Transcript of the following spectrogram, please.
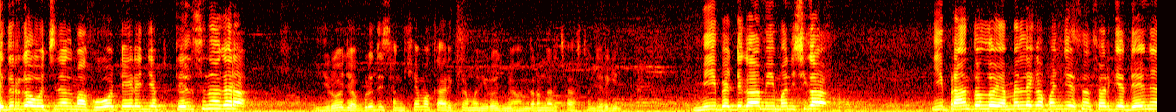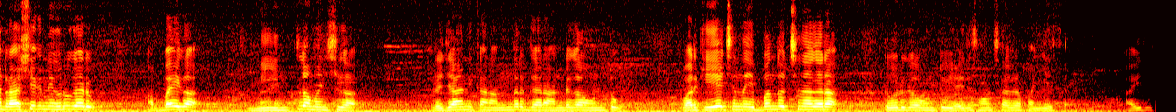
ఎదురుగా వచ్చినా మాకు ఓటు వేయరని చెప్పి తెలిసినా గరా ఈరోజు అభివృద్ధి సంక్షేమ కార్యక్రమాలు ఈరోజు మేము అందరం గారు చేస్తాం జరిగింది. మీ బిడ్డగా మీ మనిషిగా ఈ ప్రాంతంలో ఎమ్మెల్యేగా పనిచేసిన స్వర్గీయ దేవినేని రాజశేఖర్ నెహ్రూ గారు అబ్బాయిగా మీ ఇంట్లో మనిషిగా ప్రజానికాన్ని అందరి గారు అండగా ఉంటూ వారికి ఏ చిన్న ఇబ్బంది వచ్చినా కూడా తోడుగా ఉంటూ ఐదు సంవత్సరాలుగా పనిచేశారు. ఐదు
